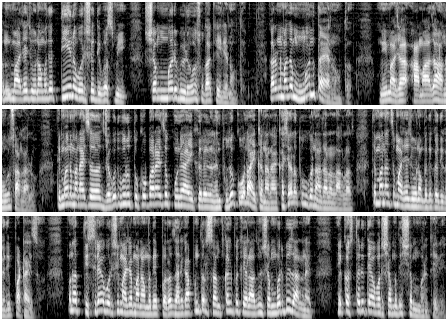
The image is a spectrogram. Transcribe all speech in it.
पण माझ्या जीवनामध्ये तीन वर्ष दिवस मी शंभर व्हिडिओसुद्धा केले नव्हते. कारण माझं मन तयार नव्हतं. मी माझ्या आ माझा अनुभव सांगालो. ते मन म्हणायचं जगद्गुरू तुकोबारायचं कोणी ऐकलेलं नाही? तुझं कोण ऐकणार आहे? कशाला तू उगं नादाला लागलास? ते मनाचं माझ्या जीवनामध्ये कधी कधी पटायचं. पुन्हा तिसऱ्या वर्षी माझ्या मनामध्ये परत झाले की आपण तर संकल्प केला अजून शंभर बी झालं नाहीत. मी कस तरी त्या वर्षामध्ये शंभर केले.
